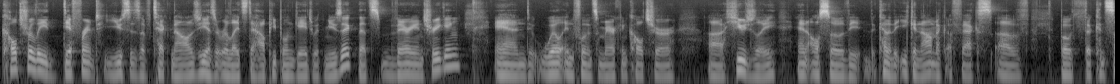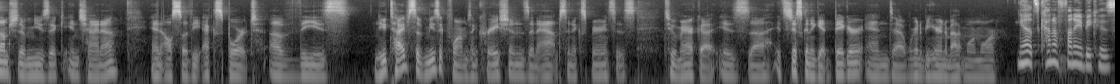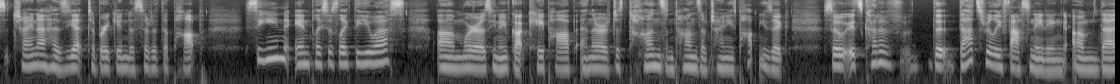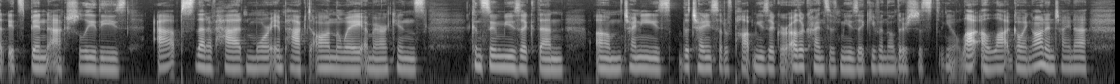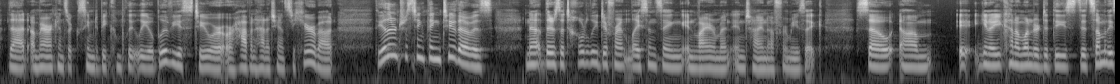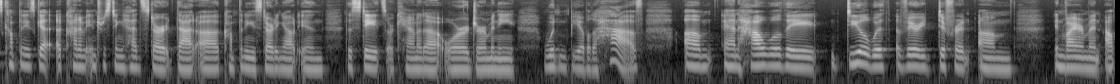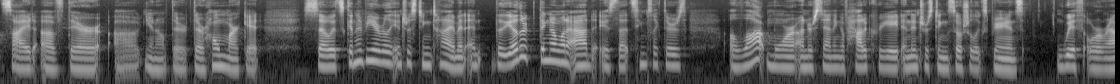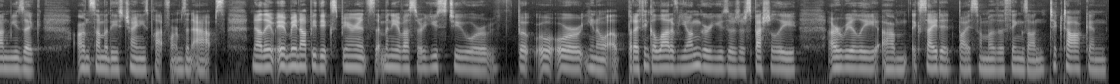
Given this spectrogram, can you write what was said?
culturally different uses of technology as it relates to how people engage with music. That's very intriguing and will influence American culture uh, hugely, and also the, the, kind of the economic effects of both the consumption of music in China and also the export of these new types of music forms and creations and apps and experiences to America is uh, it's just going to get bigger, and uh, we're going to be hearing about it more and more. Yeah, it's kind of funny because China has yet to break into sort of the pop scene in places like the US. Um, whereas, you know, you've got K pop and there are just tons and tons of Chinese pop music. So it's kind of the that's really fascinating um, that it's been actually these apps that have had more impact on the way Americans consume music than um, Chinese, the Chinese sort of pop music or other kinds of music, even though there's just you know a lot a lot going on in China that Americans are, seem to be completely oblivious to or, or haven't had a chance to hear about. The other interesting thing too, though, is now there's a totally different licensing environment in China for music. So um, it, you know, you kind of wonder did these did some of these companies get a kind of interesting head start that companies starting out in the states or Canada or Germany wouldn't be able to have, um, and how will they deal with a very different um, environment outside of their uh, you know their their home market. So it's going to be a really interesting time. And and the other thing I want to add is that seems like there's a lot more understanding of how to create an interesting social experience with or around music on some of these Chinese platforms and apps. Now, they, it may not be the experience that many of us are used to, or but or, or you know, uh, but I think a lot of younger users, especially, are really um, excited by some of the things on TikTok and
